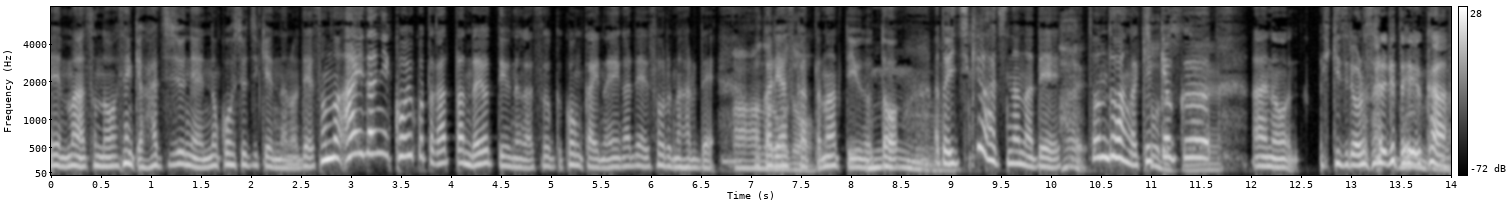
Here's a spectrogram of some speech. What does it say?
でまあその1980年の公衆事件なのでその間にこういうことがあったんだよっていうのがすごく今回の映画で「ソウルの春」で分かりやすかったなっていうのとうん。あと1987で、はい。チョン・ドゥファンが結局、あの引きずり下ろされるというか、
